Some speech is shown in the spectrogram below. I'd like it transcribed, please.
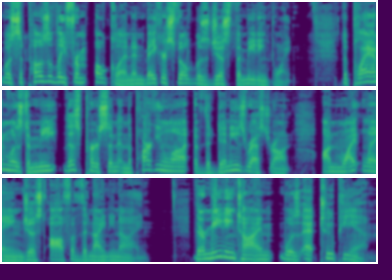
was supposedly from Oakland, and Bakersfield was just the meeting point. The plan was to meet this person in the parking lot of the Denny's restaurant on White Lane, just off of the 99. Their meeting time was at 2 p.m.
